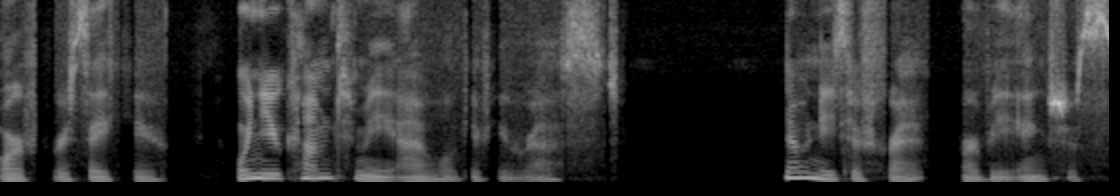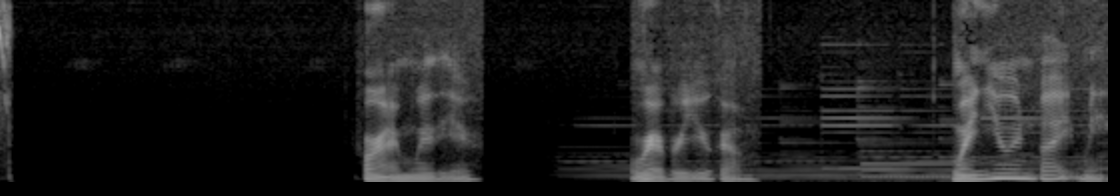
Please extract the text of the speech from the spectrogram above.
or forsake you. When you come to me, I will give you rest. No need to fret or be anxious, for I'm with you wherever you go. When you invite me,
